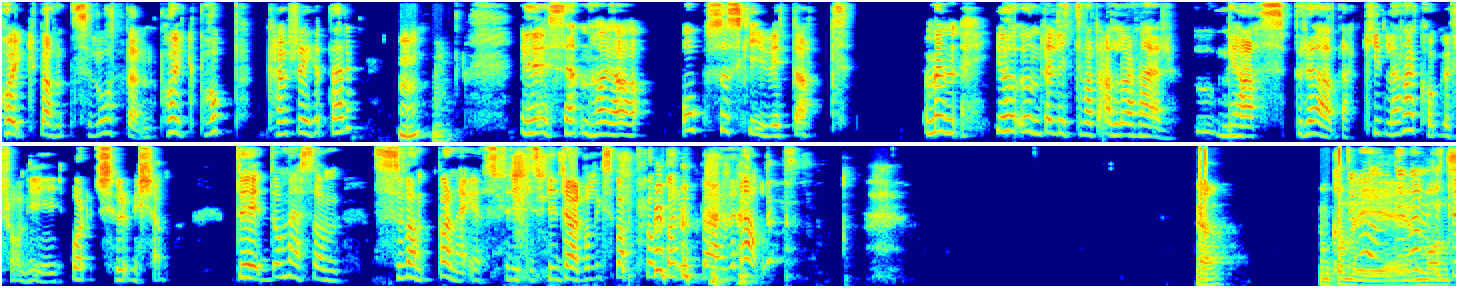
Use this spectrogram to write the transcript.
pojkbandslåten, pojkpop kanske det heter. Mm. Eh, sen har jag också skrivit att men jag undrar lite vart alla de här unga spröda killarna kommer ifrån i årets Eurovision. Det, de är som svamparna i Österrikes bidrag, de liksom bara ploppar upp överallt. Ja. De kommer Det var, i det var Måns... lite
